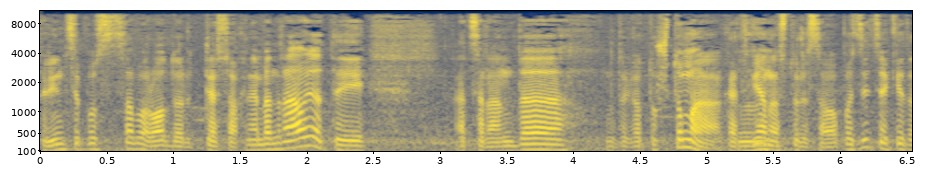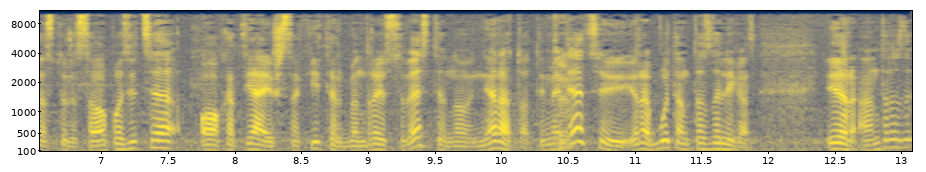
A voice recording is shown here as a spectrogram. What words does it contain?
principus savo rodo ir tiesiog nebendrauja, tai atsiranda nu, tokia tuštuma, kad mm. vienas turi savo poziciją, kitas turi savo poziciją, o kad ją išsakyti ir bendrai suvesti, nu, nėra to. Tai mediacijai yra būtent tas dalykas. Ir antras,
